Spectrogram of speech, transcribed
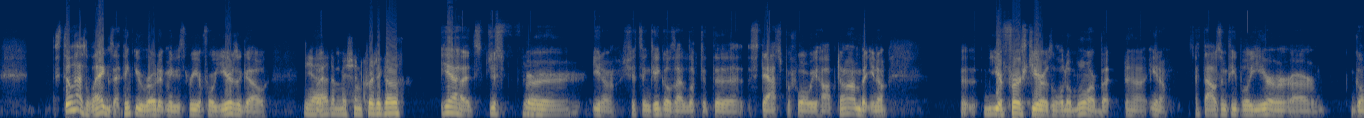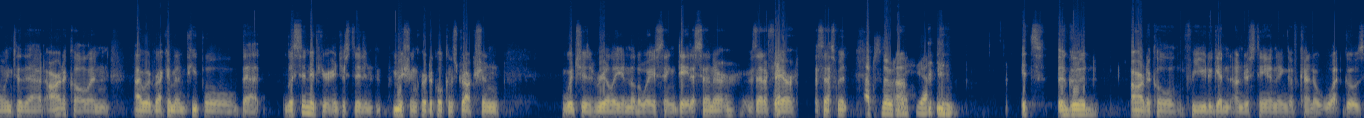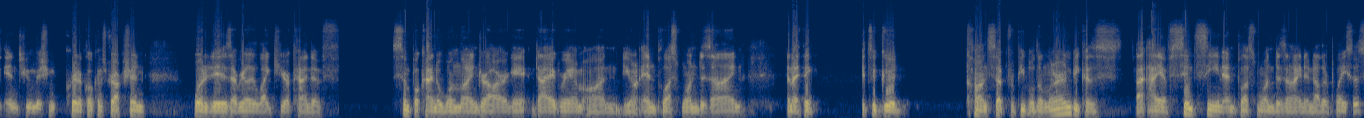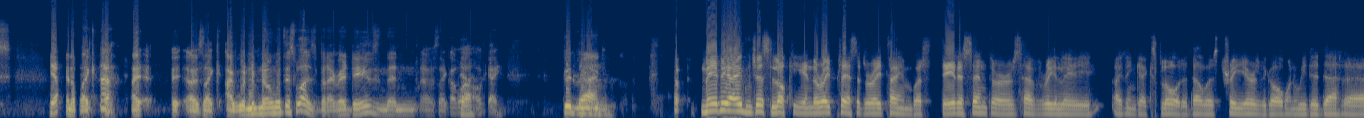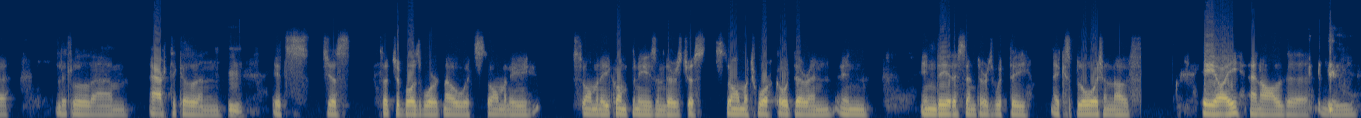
still has legs. I think you wrote it maybe three or four years ago yeah But- the mission critical yeah, it's just for you know shits and giggles. I looked at the stats before we hopped on, but you know, uh, your first year is a little more, but uh, you know, a thousand people a year are going to that article, and I would recommend people that listen if you're interested in mission critical construction, which is really another way of saying data center. Is that a fair assessment? absolutely Uh, yeah it's a good article for you to get an understanding of kind of what goes into mission critical construction, what it is. I really liked your kind of simple kind of one line draw diagram on you know n plus one design, and I think it's a good concept for people to learn because I, I have since seen n plus one design in other places. Yep. and I'm like, ah, I I was like, I wouldn't have known what this was, but I read Dave's, and then I was like, oh wow, Yeah. okay, good Yeah, read. and maybe I'm just lucky in the right place at the right time, but data centers have really, I think, exploded. That was three years ago when we did that uh, little um, article, and Hmm. it's just such a buzzword now with so many, so many companies, and there's just so much work out there in in in data centers with the explosion of AI and all the new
